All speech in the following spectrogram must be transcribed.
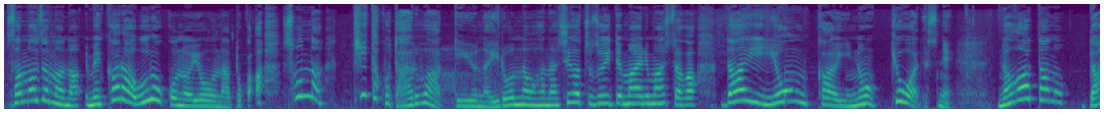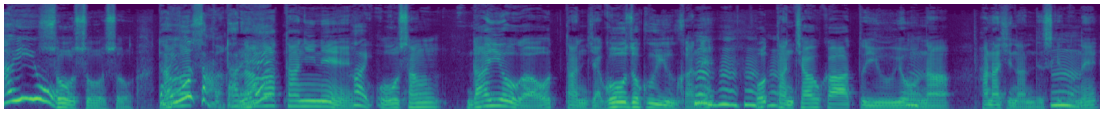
さまざまな目から鱗のようなとかあそんな聞いたことあるわっていうようないろんなお話が続いてまいりましたが第4回の今日はですね永田の大王。そうそうそう。大王さん誰？永田にね、はい、王さん大王がおったんじゃ豪族いうかね、おったんちゃうかというような話なんですけどね、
